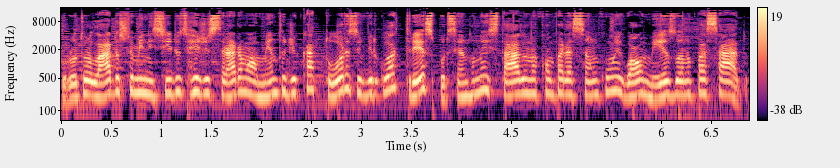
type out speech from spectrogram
Por outro lado, os feminicídios registraram um aumento de 14,3% no estado na comparação com o igual mês do ano passado.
